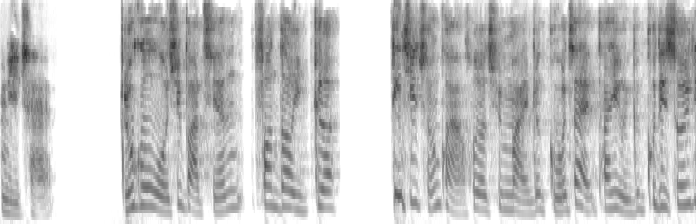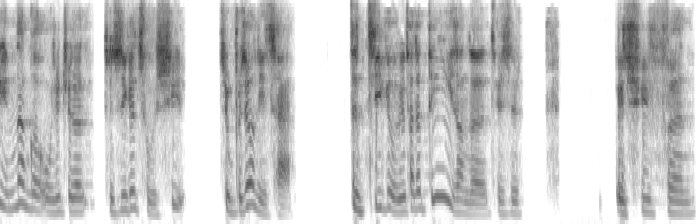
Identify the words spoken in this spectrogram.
理财。如果我去把钱放到一个定期存款或者去买一个国债，它有一个固定收益率，那个我就觉得只是一个储蓄，就不叫理财。这第一个，我觉得它的定义上的就是一个区分。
